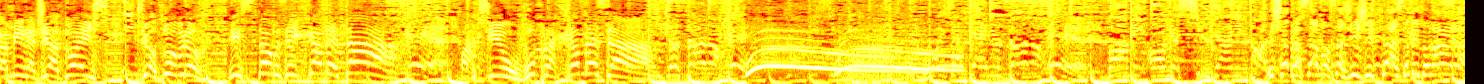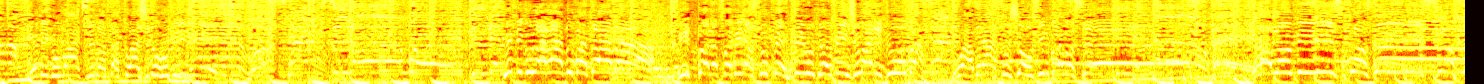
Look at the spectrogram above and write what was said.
Caminha, dia 2 de outubro, estamos em Cametá! Partiu, vou pra Cametá! Uh! Deixa eu abraçar nossas digitais amigo do Lara! Meu amigo Max na tatuagem do Rubi! Meu amigo Lala do Badala! E toda a família Super Primo também de Marituba! Um abraço, Joãozinho pra você! Alô, Viri Explosão!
